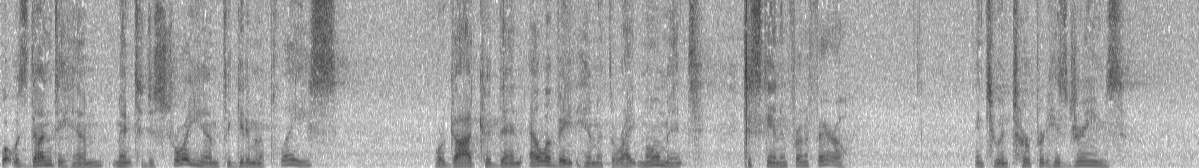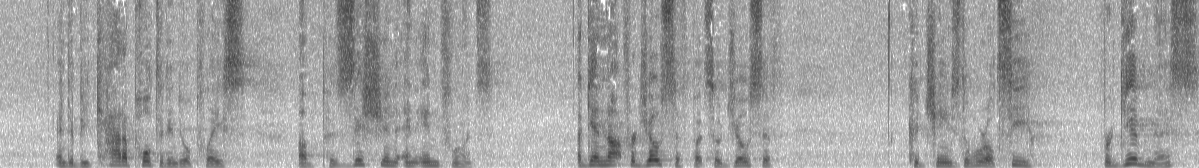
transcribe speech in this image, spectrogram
what was done to him, meant to destroy him, to get him in a place where God could then elevate him at the right moment to stand in front of Pharaoh and to interpret his dreams and to be catapulted into a place of position and influence. Again, not for Joseph, but so Joseph could change the world. See, forgiveness,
